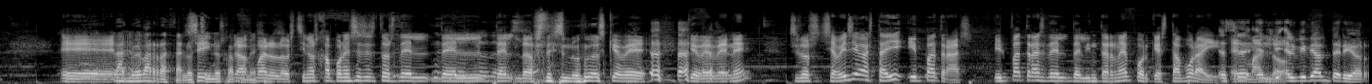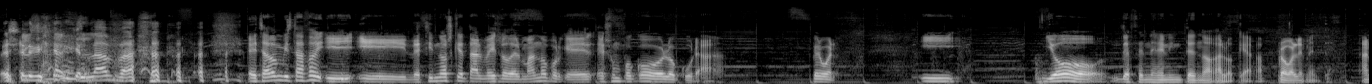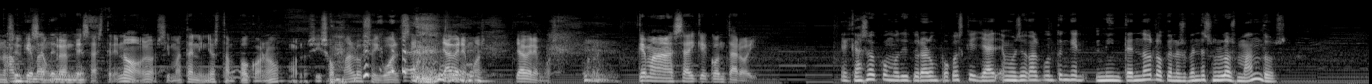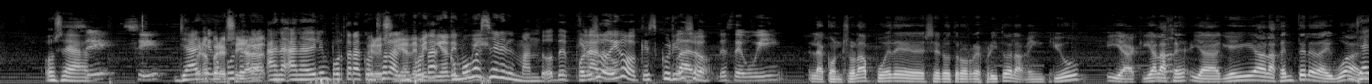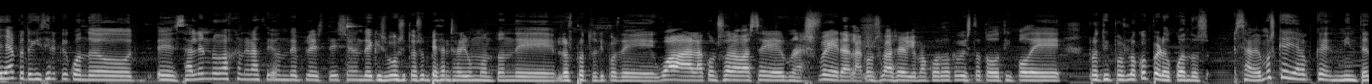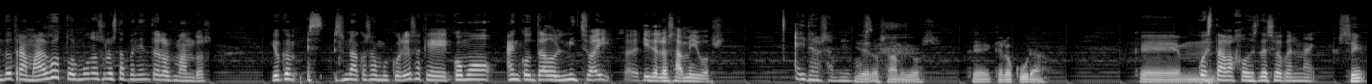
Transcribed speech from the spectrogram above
Eh, La nueva raza, los sí, chinos lo- japoneses. Bueno, los chinos japoneses estos del, del, Desnudos. del- los desnudos que ve, que ve Bene. Si, los- si habéis llegado hasta ahí, id para atrás. Id para atrás del, del internet porque está por ahí Es el el, mando. el vídeo anterior, es el vídeo que enlaza. Echad un vistazo y, y decidnos qué tal veis lo del mando porque es un poco locura. Pero bueno. Y yo defenderé a Nintendo haga lo que haga, probablemente. A no ser Aunque que sea un gran niños. desastre. No, no, si mata niños tampoco, ¿no? Bueno, si son malos o igual, sí. Ya veremos, ya veremos. ¿Qué más hay que contar hoy? El caso, como titular un poco, es que ya hemos llegado al punto en que Nintendo lo que nos vende son los mandos. O sea, sí. ya Bueno, llega un punto ya- que a, a nadie le importa la consola, le ya importa cómo va a ser el mando. De- por Claro. eso digo que es curioso. Claro, desde Wii. La consola puede ser otro refrito de la GameCube y aquí a la, y aquí a la gente le da igual. Ya, ya, pero te quiero decir que cuando eh, sale nueva generación de PlayStation, de Xbox y todo eso, empiezan a salir un montón de los prototipos de, guau, la consola va a ser una esfera, la consola va a ser... Yo me acuerdo que he visto todo tipo de prototipos locos, pero cuando sabemos que hay algo que Nintendo trama algo, todo el mundo solo está pendiente de los mandos. Yo creo que es, es una cosa muy curiosa que cómo ha encontrado el nicho ahí, ¿sabes? Y de los amigos. Y de los amigos. y de los amigos. Qué, qué locura. Que, mm, Cuesta abajo desde Shovel Knight. Sí,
